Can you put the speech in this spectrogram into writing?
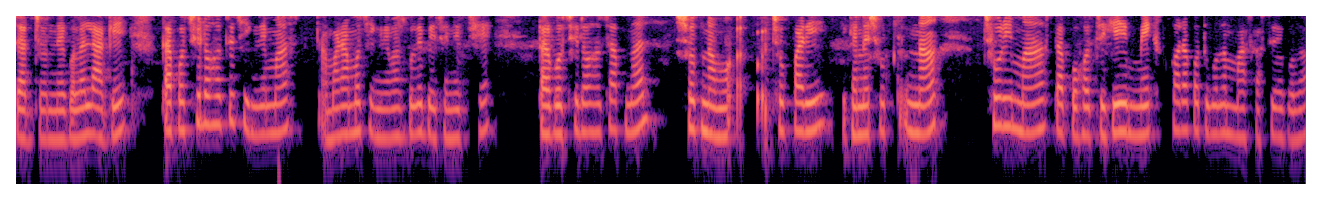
যার জন্য এগুলো লাগে। তারপর ছিল হচ্ছে চিংড়ি মাছ। আমার আম্মু চিংড়ি মাছগুলো বেছে নিচ্ছে। তারপর ছিল হচ্ছে আপনার শুকনা চুপারি এখানে শুকনা ছুরি মাছ, তারপর হচ্ছে কি মিক্স করা কতগুলো মাছ আছে ওগুলো।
